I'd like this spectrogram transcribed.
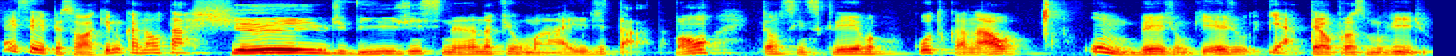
É isso aí, pessoal. Aqui no canal tá cheio de vídeo ensinando a filmar e editar, tá bom? Então se inscreva, curta o canal. Um beijo, um queijo e até o próximo vídeo.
